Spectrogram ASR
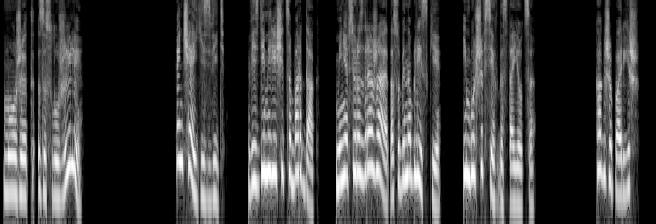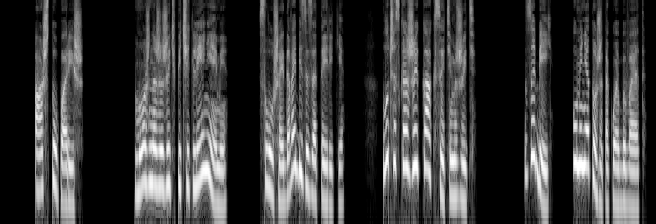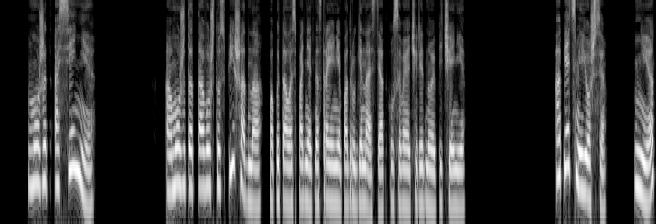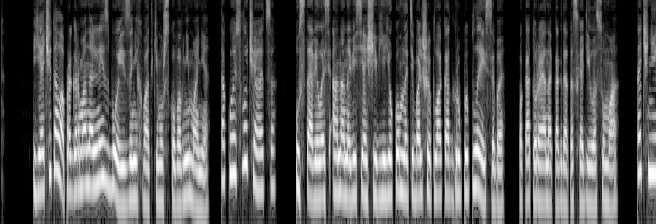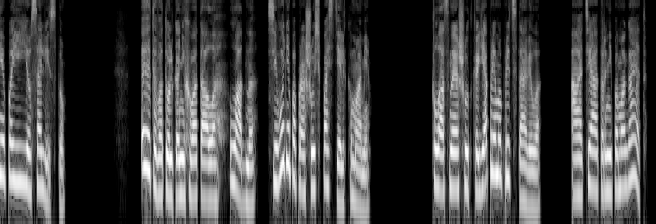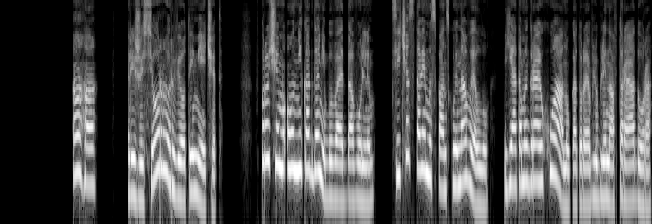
Может, заслужили? Кончай язвить. Везде мерещится бардак. Меня все раздражает, особенно близкие. Им больше всех достается. Как же Париж? А что Париж? Можно же жить впечатлениями. Слушай, давай без эзотерики. Лучше скажи, как с этим жить. Забей. У меня тоже такое бывает. Может, осеннее? А может, от того, что спишь одна? Попыталась поднять настроение подруги Насти, откусывая очередное печенье. Опять смеешься? Нет. Я читала про гормональные сбои из-за нехватки мужского внимания. Такое случается. Уставилась она на висящий в ее комнате большой плакат группы Плейсебе, по которой она когда-то сходила с ума, точнее, по ее солисту. Этого только не хватало. Ладно, сегодня попрошусь в постель к маме. Классная шутка, я прямо представила. А театр не помогает? Ага, Режиссер рвет и мечет. Впрочем, он никогда не бывает довольным. Сейчас ставим испанскую новеллу. Я там играю Хуану, которая влюблена в Тореадора.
